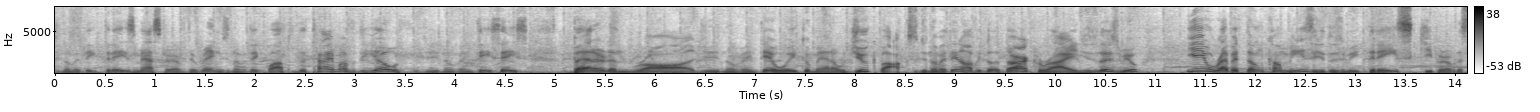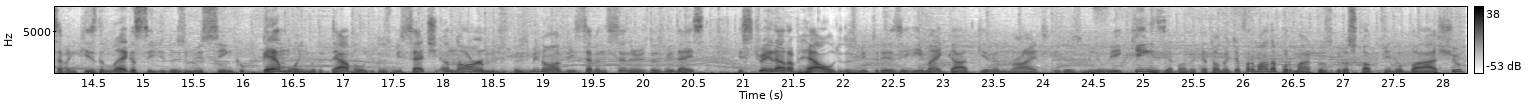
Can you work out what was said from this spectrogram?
de 93, Master of the Rings de 94, The Time of the Oath de 96, Better Than Raw de 98, Metal Jukebox de 99, Dark Ride de 2000 e aí o Rabbit Don't Come Easy de 2003, Keeper of the Seven Keys The Legacy de 2005, Gambling with the Devil de 2007, Unarmed de 2009, Seven Sinners de 2010, Straight Out of Hell de 2013 e My God Given Right de 2015. A banda que atualmente é formada por Marcos Groskopf no baixo,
